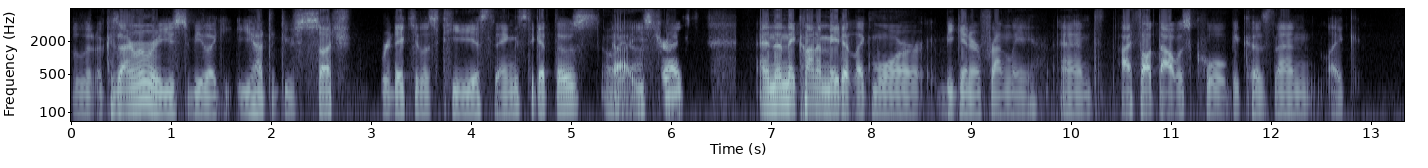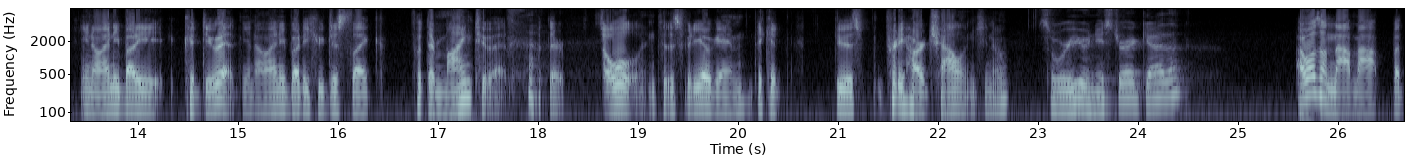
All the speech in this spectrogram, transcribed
little because I remember it used to be like you had to do such ridiculous, tedious things to get those Oh, uh, yeah. Easter eggs, and then they kind of made it like more beginner friendly, and I thought that was cool because then like you know anybody could do it. You know anybody who just like put their mind to it, put their soul into this video game, they could do this pretty hard challenge. You know. So were you an Easter egg guy then? I was on that map, but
